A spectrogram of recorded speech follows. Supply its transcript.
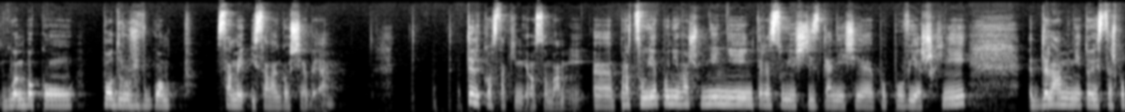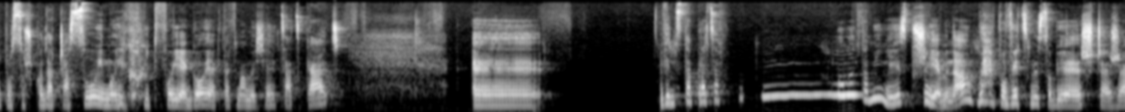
głęboką podróż w głąb samej i samego siebie. Tylko z takimi osobami e, pracuję, ponieważ mnie nie interesuje ślizganie się po powierzchni. Dla mnie to jest też po prostu szkoda czasu i mojego i Twojego, jak tak mamy się cackać. E, więc ta praca momentami nie jest przyjemna, powiedzmy sobie szczerze,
